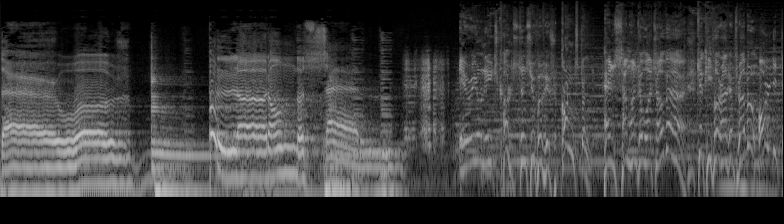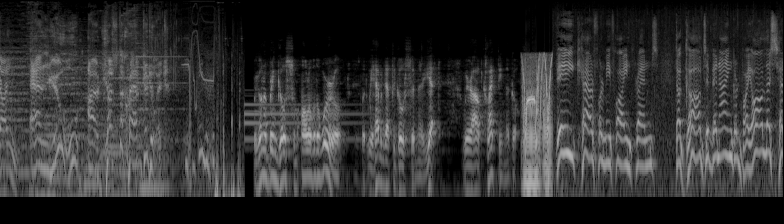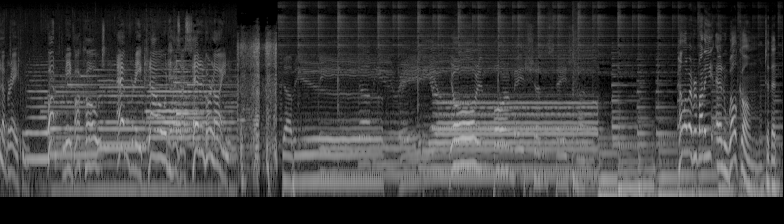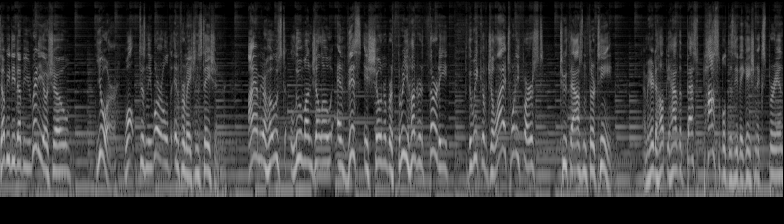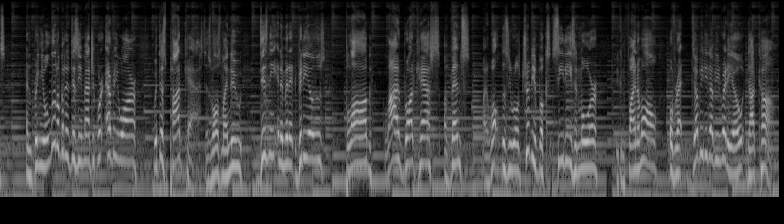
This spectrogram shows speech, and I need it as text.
There was blood on the sand. Ariel needs constant supervision. Constant. And someone to watch over her, to keep her out of trouble. All the time. And you are just the crab to do it. We're going to bring ghosts from all over the world, but we haven't got the ghosts in there yet. We're out collecting the ghosts. Be careful, me fine friends. The gods have been angered by all the celebrating. But, me buckos, every cloud has a silver lining. W W Radio, your information station. Hello, everybody, and welcome to the WDW Radio Show, your Walt Disney World information station. I am your host, Lou Mongello, and this is show number 330 for the week of July 21st, 2013. I'm here to help you have the best possible Disney vacation experience and bring you a little bit of Disney magic wherever you are with this podcast, as well as my new Disney in a Minute videos, blog, live broadcasts, events, my Walt Disney World trivia books, CDs, and more. You can find them all over at WDWRadio.com.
